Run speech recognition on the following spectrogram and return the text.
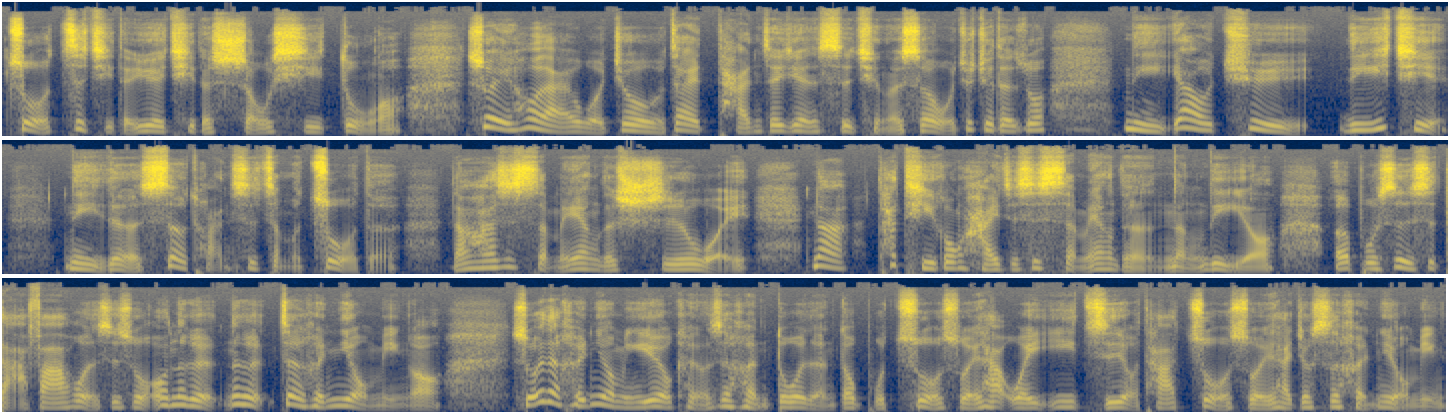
做自己的乐器的熟悉度哦。所以后来我就在谈这件事情的时候，我就觉得说，你要去理解。你的社团是怎么做的？然后他是什么样的思维？那他提供孩子是什么样的能力哦？而不是是打发，或者是说哦，那个那个这个很有名哦。所谓的很有名，也有可能是很多人都不做，所以他唯一只有他做，所以他就是很有名。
